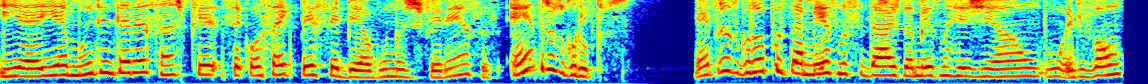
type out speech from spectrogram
E aí é muito interessante porque você consegue perceber algumas diferenças entre os grupos. Entre os grupos da mesma cidade, da mesma região, eles vão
